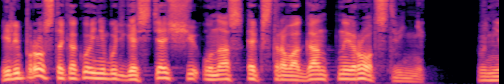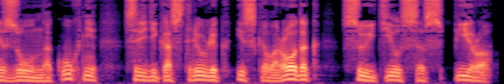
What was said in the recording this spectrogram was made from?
или просто какой-нибудь гостящий у нас экстравагантный родственник. Внизу на кухне, среди кастрюлек и сковородок, суетился Спиро —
